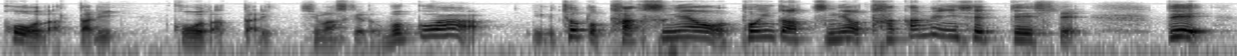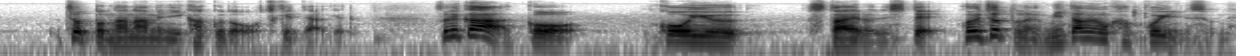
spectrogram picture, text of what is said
こうだったりこうだったりしますけど僕はちょっとスネアをポイントはスネアを高めに設定してでちょっと斜めに角度をつけてあげる。それかこうこういうスタイルにしてこれちょっとね見た目もかっこいいんですよね。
